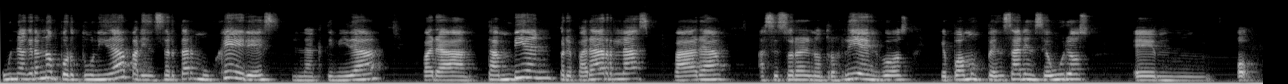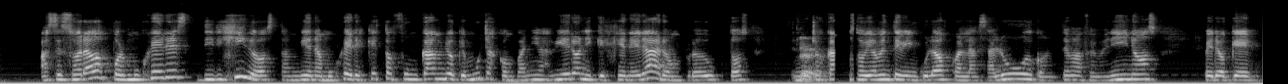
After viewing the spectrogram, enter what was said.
una gran oportunidad para insertar mujeres en la actividad, para también prepararlas para asesorar en otros riesgos, que podamos pensar en seguros em, asesorados por mujeres, dirigidos también a mujeres, que esto fue un cambio que muchas compañías vieron y que generaron productos, en muchos casos obviamente vinculados con la salud, con temas femeninos, pero que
